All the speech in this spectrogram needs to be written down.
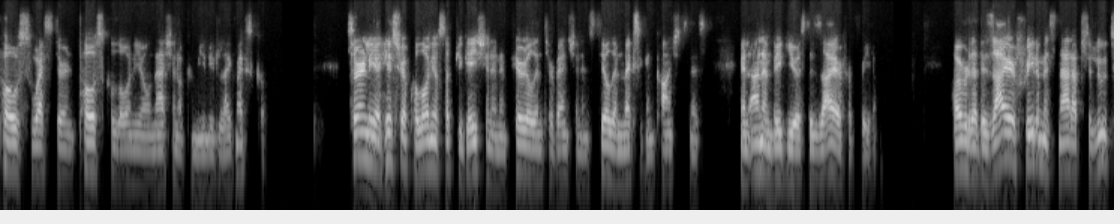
post-Western, post-colonial national community like Mexico. Certainly a history of colonial subjugation and imperial intervention instilled in Mexican consciousness an unambiguous desire for freedom. However, the desire freedom is not absolute,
